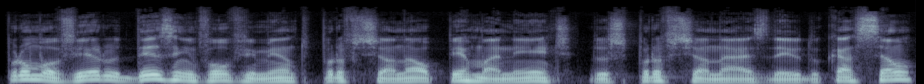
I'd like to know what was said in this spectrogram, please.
promover o desenvolvimento profissional permanente dos profissionais da educação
